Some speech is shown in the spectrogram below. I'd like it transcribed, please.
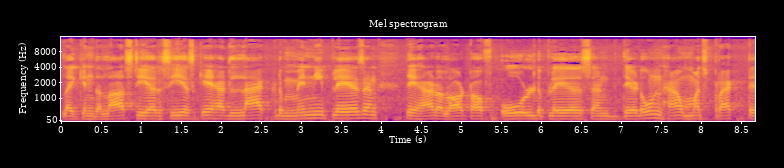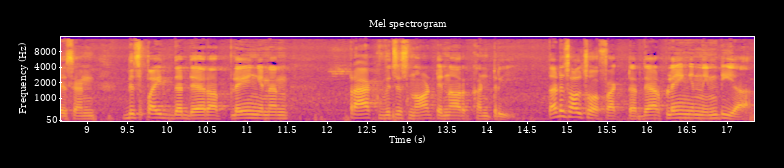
Like in the last year csk had lacked many players and they had a lot of old players and they don't have much practice. And despite that they are playing in a track which is not in our country. That is also a factor. They are playing in india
